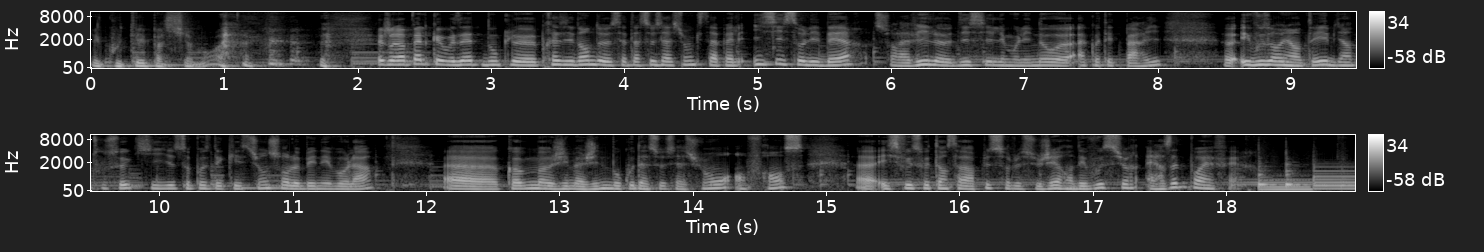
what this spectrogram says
Écoutez patiemment. Je rappelle que vous êtes donc le président de cette association qui s'appelle Ici Solidaire sur la ville d'Ici les Molinos euh, à côté de Paris euh, et vous orientez eh bien tous ceux qui se posent des questions sur le bénévolat euh, comme j'imagine beaucoup d'associations en France et si vous souhaitez en savoir plus sur le sujet rendez-vous sur rzn.fr.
